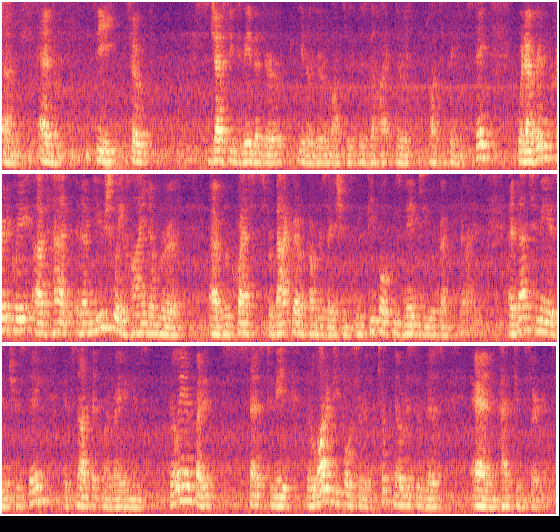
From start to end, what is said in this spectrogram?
uh, and the so suggesting to me that there, you know, there are lots of there's a high, there are lots of things at stake. When I've written critically, I've had an unusually high number of uh, requests for background conversations with people whose names you would recognize, and that to me is interesting. It's not that my writing is brilliant, but it says to me that a lot of people sort of took notice of this and had concerns.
